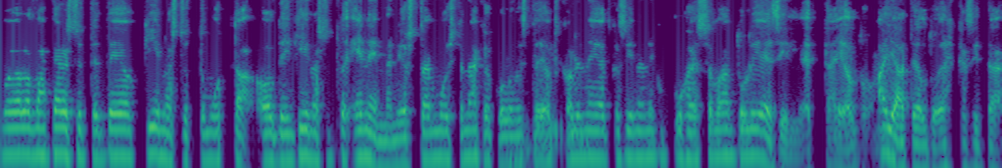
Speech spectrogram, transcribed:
Voi olla vähän kärsistytty, että ei ole kiinnostuttu, mutta oltiin kiinnostuttu enemmän jostain muista näkökulmista, jotka oli ne, jotka siinä niin puheessa vaan tuli esille. Että ei oltu ajateltu ehkä sitä,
